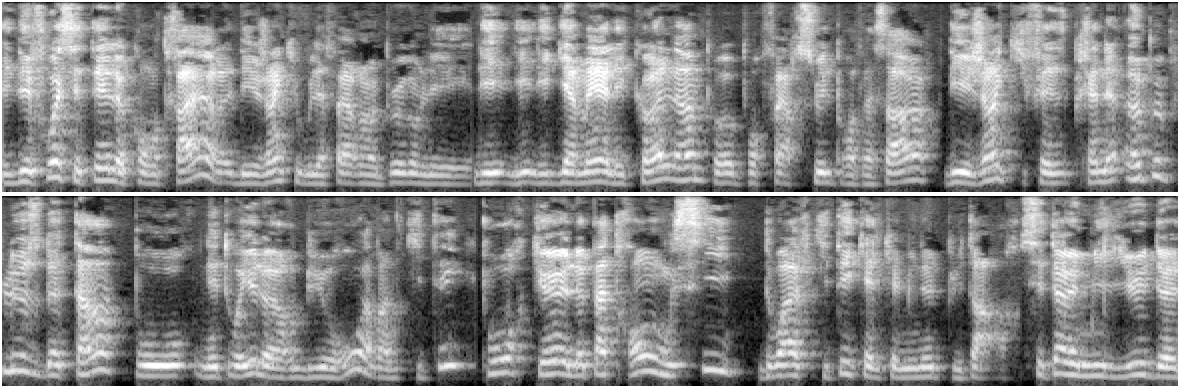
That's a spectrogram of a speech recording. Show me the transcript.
Et des fois, c'était le contraire, des gens qui voulaient faire un peu comme les, gamins à l'école hein, pour, faire suer le professeur, des gens qui prenaient un peu plus de temps pour nettoyer leur bureau avant de quitter, pour que le patron aussi doive quitter quelques minutes plus tard. C'était un milieu de,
